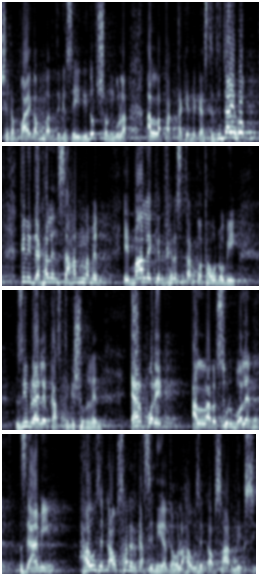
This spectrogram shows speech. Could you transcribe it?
সেটা পায়গাম্বার দেখেছে এই নিদর্শনগুলা পাক তাকে দেখে আসতেছে যাই হোক, তিনি দেখালেন সাহান নামের এই মালেকের ফেরেস্তার কথাও নবী জিব্রাইলের কাছ থেকে শুনলেন। এরপরে আল্লাহ রসুল বলেন যে, আমি হাউজে কাউসারের কাছে নিয়ে যাওয়া হলো, হাউজে কাউসার দেখছি।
